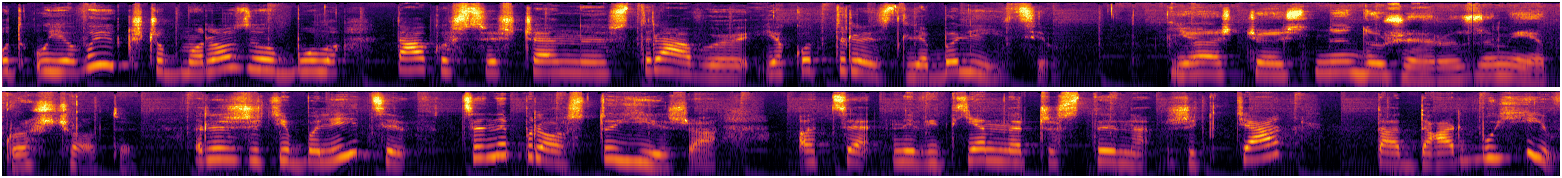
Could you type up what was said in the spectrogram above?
От уяви, якщо б морозиво було також священною стравою, як от рис для балійців. Я щось не дуже розумію, про що ти. Рис житті балійців це не просто їжа, а це невід'ємна частина життя та дар богів.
